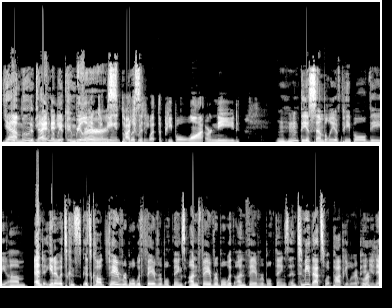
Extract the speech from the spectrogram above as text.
Yeah, moon the- definitely and you- really in- being in touch publicity. with what the people want or need. hmm The assembly of people, the um, and you know it's cons- it's called favorable with favorable things, unfavorable with unfavorable things, and to me that's what popular opinion is.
